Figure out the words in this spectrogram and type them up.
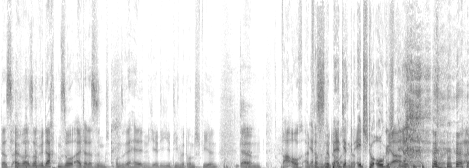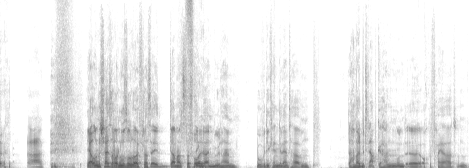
dass einfach so, wir dachten so, Alter, das sind unsere Helden hier, die, die mit uns spielen. Geil. Ähm, war auch einfach Ja, das ist so eine Band, die hat mit H2O Ja. gespielt. ah. Ja, ohne Scheiß, aber nur so läuft das, ey. Damals das Voll. Ding da in Mülheim, wo wir die kennengelernt haben, da haben wir halt mit denen abgehangen und äh, auch gefeiert und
